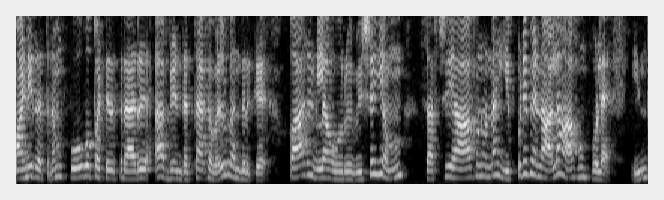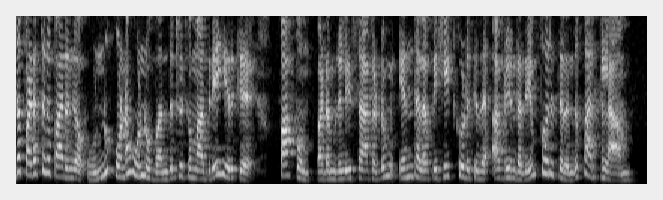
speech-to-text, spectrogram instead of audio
மணிரத்னம் கோவப்பட்டிருக்கிறாரு அப்படின்ற தகவல் வந்திருக்கு. பாருங்களேன் ஒரு விஷயம் சர்ச்சை ஆகணும்னா எப்படி வேணாலும் ஆகும் போல. இந்த படத்தில் பாருங்க ஒன்று போனால் ஒன்று வந்துட்டு இருக்க மாதிரியே இருக்கு. பார்ப்போம் படம் ரிலீஸ் ஆகட்டும் எந்த அளவுக்கு ஹிட் கொடுக்குது அப்படின்றதையும் பொறுத்திருந்து பார்க்கலாம்.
